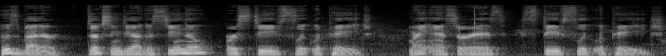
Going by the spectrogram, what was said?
Who's better, Dirksen DiAgostino or Steve Slick LePage? My answer is Steve Slick LePage.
